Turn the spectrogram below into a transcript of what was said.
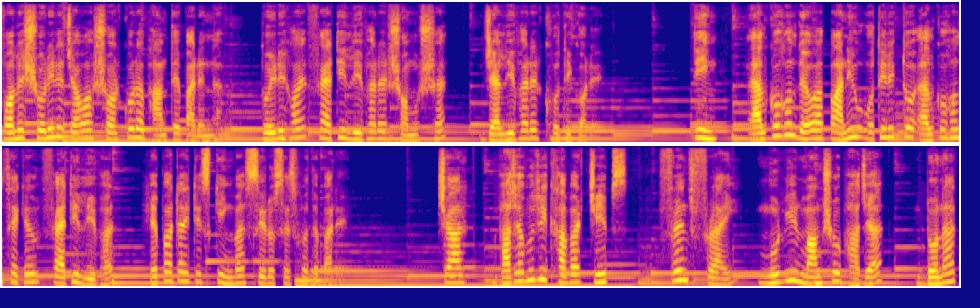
ফলে শরীরে যাওয়া শর্করা ভাঙতে পারে না। তৈরি হয় ফ্যাটি লিভারের সমস্যা যা লিভারের ক্ষতি করে। তিন, অ্যালকোহল দেওয়া পানীয় অতিরিক্ত অ্যালকোহল থেকেও ফ্যাটি লিভার, হেপাটাইটিস কিংবা সিরোসিস হতে পারে। চার, ভাজাভুজি খাবার চিপস, ফ্রেঞ্চ ফ্রাই, মুরগির মাংস ভাজা, ডোনাট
